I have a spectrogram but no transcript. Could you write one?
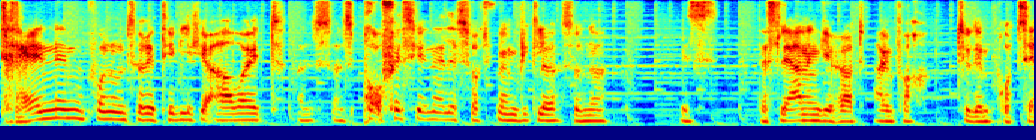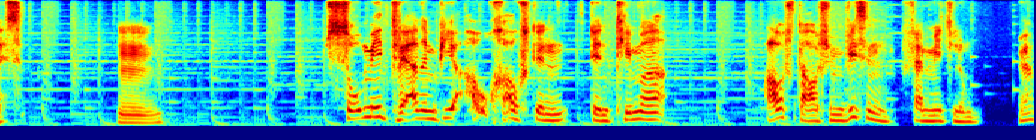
trennen von unserer täglichen Arbeit als, als professionelle Softwareentwickler, sondern es, das Lernen gehört einfach zu dem Prozess. Hm. Somit werden wir auch auf den, den Thema Austausch im Wissenvermittlung. Ja?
